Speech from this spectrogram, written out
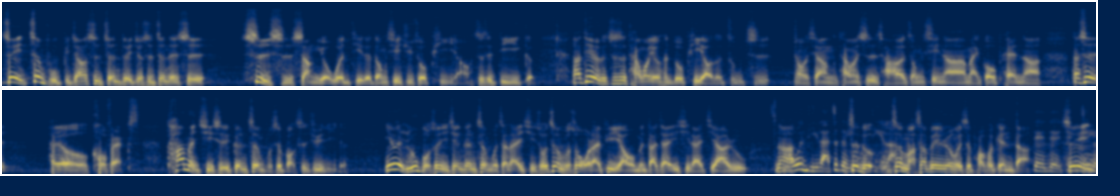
所以政府比较是针对，就是真的是。事实上有问题的东西去做辟谣，这是第一个。那第二个就是台湾有很多辟谣的组织，然后像台湾市查核中心啊、MyGoPen 啊，但是还有 Cofax，他们其实跟政府是保持距离的。因为如果说你今天跟政府站在一起，说政府说我来辟谣，我们大家一起来加入，那有问题啦，这个这个这马上被认为是 propaganda。对对，所以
